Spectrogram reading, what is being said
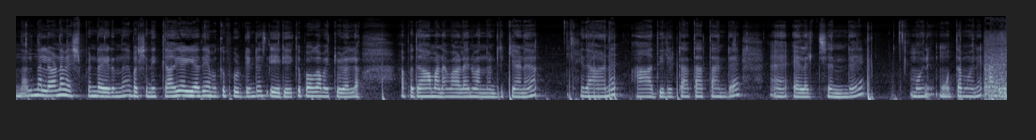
എന്നാലും നല്ലവണ്ണം വിശപ്പുണ്ടായിരുന്നു. പക്ഷെ നിൽക്കാതെ കഴിയാതെ നമുക്ക് ഫുഡിന്റെ ഏരിയയ്ക്ക് പോകാൻ പറ്റുമല്ലോ അപ്പോൾ ഇതാ മണവാളൻ വന്നുകൊണ്ടിരിക്കുകയാണ് ഇതാണ് ആദിലിട്ട താത്താന്റെ ഇളച്ചന്റെ മോന് മൂത്ത മോന് അതിൽ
